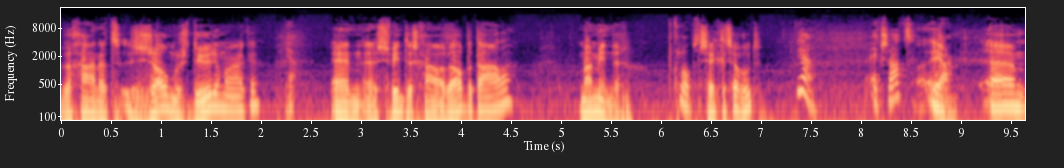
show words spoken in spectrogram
we gaan het zomers duurder maken. Ja. En eh, 's winters gaan we wel betalen, maar minder. Klopt. Zeg ik het zo goed? Ja, exact. Ja, ehm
